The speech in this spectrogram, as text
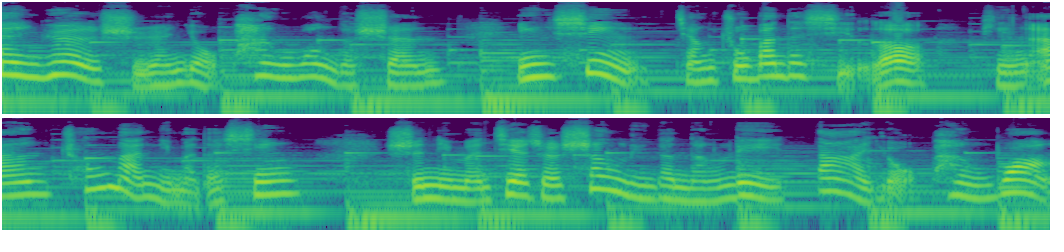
但愿使人有盼望的神，因信将诸般的喜乐、平安充满你们的心，使你们借着圣灵的能力大有盼望。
